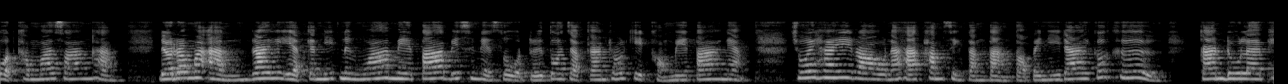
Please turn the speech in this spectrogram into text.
กดคำว่าสร้างค่ะ เดี๋ยวเรามาอ่านรายละเอียดกันนิดนึงว่า Meta Business Suite หรือตัวจัดการธุรกิจของ Meta เนี่ยช่วยให้เรานะคะทำสิ่งต่างๆ ต่อไปนี้ได้ก็คือ การดูแลเพ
